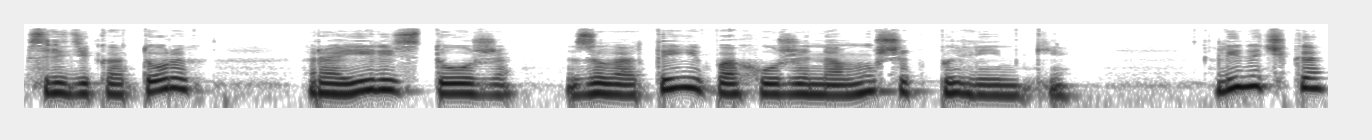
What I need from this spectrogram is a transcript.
среди которых роились тоже золотые, похожие на мушек пылинки. Лидочка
